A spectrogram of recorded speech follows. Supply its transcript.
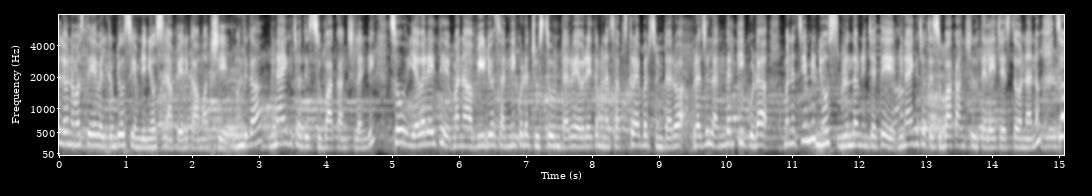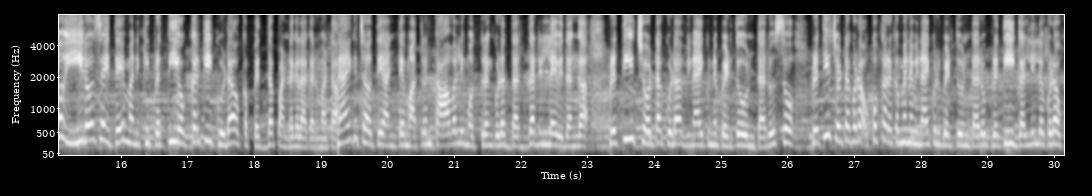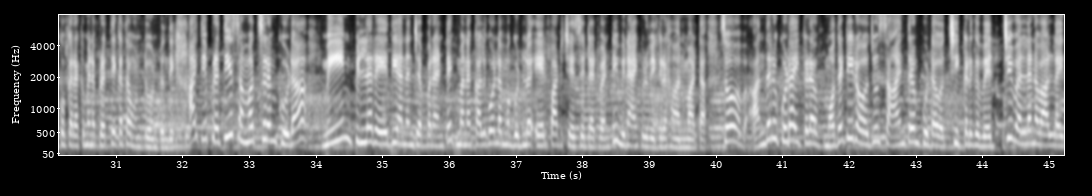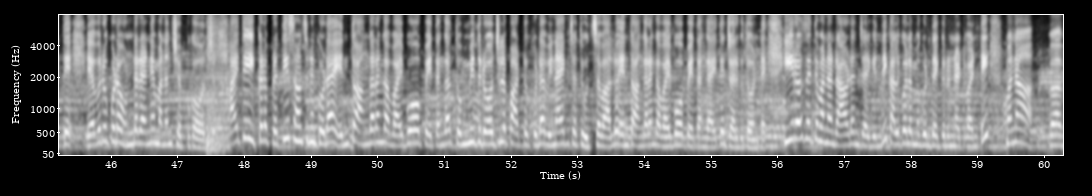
Hello నమస్తే. Welcome to CMD news. నా పేరు కామాక్షి. ముందుగా వినాయక చవితి శుభాకాంక్షలు అండి సో ఎవరైతే మన వీడియోస్ అన్నీ కూడా చూస్తూ ఉంటారో ఎవరైతే మన సబ్స్క్రైబర్స్ ఉంటారో ప్రజలందరికీ కూడా మన సిఎండి న్యూస్ బృందం నుంచి అయితే వినాయక చవితి శుభాకాంక్షలు తెలియజేస్తూ ఉన్నాను. సో ఈ రోజు అయితే మనకి ప్రతి ఒక్కరికి కూడా ఒక పెద్ద పండగలాగా అనమాట వినాయక చవితి అంటే మాత్రం కావలి మొత్తం కూడా దద్దరిల్లే విధంగా ప్రతి చోట కూడా వినాయకుడిని పెడుతూ ఉంటారు. సో ప్రతి చోట కూడా ఒక్కొక్క రకమైన వినాయకుడు పెడుతూ ఉంటారు. ప్రతి గల్లీలో కూడా ఒక్కొక్క రకమైన ప్రత్యేకత ఉంటూ ఉంటుంది. అయితే ప్రతి సంవత్సరం కూడా మెయిన్ పిల్లర్ ఏది అని చెప్పనంటే మన కలగోలమ్మ గుడిలో ఏర్పాటు చేసేటటువంటి వినాయకుడి విగ్రహం అనమాట సో అందరూ కూడా ఇక్కడ మొదటి రోజు సాయంత్రం పూట వచ్చి ఇక్కడికి వచ్చి వెళ్ళని వాళ్ళైతే ఎవరు కూడా ఉండరనే మనం చెప్పుకోవచ్చు. అయితే ఇక్కడ ప్రతి సంవత్సరం కూడా ఎంతో అంగరంగ వైభవపేతంగా తొమ్మిది రోజుల పాటు కూడా వినాయక చవితి ఉత్సవాలు ఎంతో అంగరంగ వైభవపేతంగా అయితే జరుగుతూ ఉంటాయి. ఈ రోజు అయితే మనం రావడం జరిగింది. కలగోలమ్మ గుడి దగ్గర ఉన్నటువంటి మన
